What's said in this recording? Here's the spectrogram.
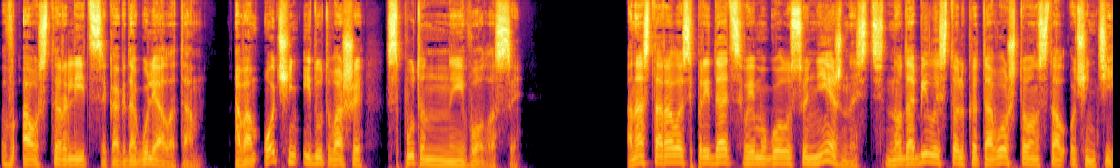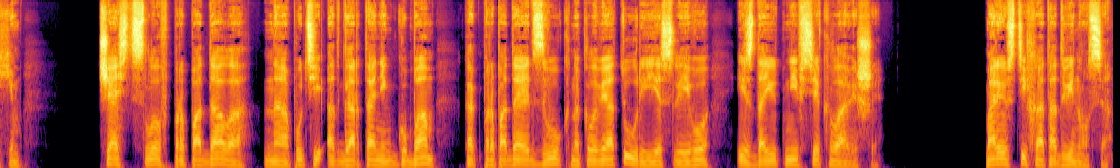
в Аустерлице, когда гуляла там. А вам очень идут ваши спутанные волосы. Она старалась придать своему голосу нежность, но добилась только того, что он стал очень тихим. Часть слов пропадала на пути от гортани к губам, как пропадает звук на клавиатуре, если его издают не все клавиши. Мариус тихо отодвинулся.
